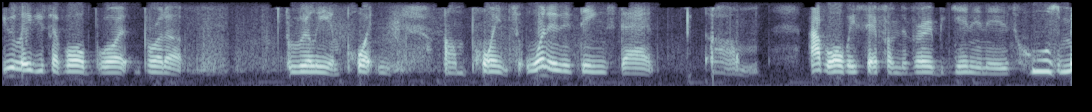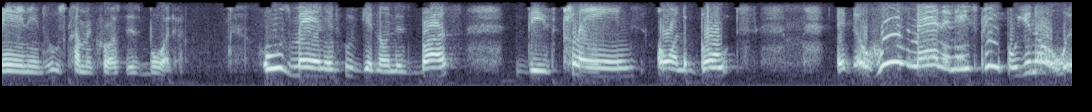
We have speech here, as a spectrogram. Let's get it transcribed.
you ladies have all brought brought up really important um, points. One of the things that um, I've always said from the very beginning is who's manning, who's coming across this border, who's manning, who's getting on this bus, these planes, on the boats, who's manning these people? You know,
